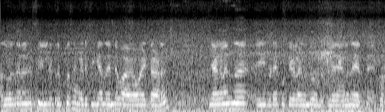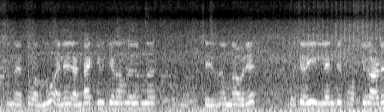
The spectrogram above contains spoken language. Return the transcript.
അതുപോലെ തന്നെ ഒരു ഫീൽഡ് ട്രിപ്പ് സംഘടിപ്പിക്കുന്നതിന്റെ ഭാഗമായിട്ടാണ് ഞങ്ങളിന്ന് ഇവിടെ കുട്ടികളെ കൊണ്ട് വന്നിട്ടുള്ളത്. ഞങ്ങൾ നേരത്തെ കുറച്ച് നേരത്തെ വന്നു. അതിൽ രണ്ട് ആക്ടിവിറ്റിയാണ് നമ്മൾ ഇന്ന് ചെയ്തത് ഒന്ന് അവർ ഒരു ചെറിയ ഇല്ലന്റ് പോസ്റ്റ് കാർഡ്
